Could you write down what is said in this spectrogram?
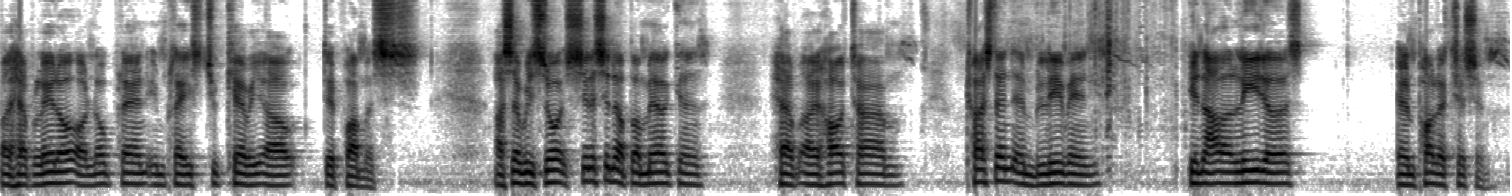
but have little or no plan in place to carry out their promise. As a result, citizens of America have a hard time trusting and believing in our leaders and politicians.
